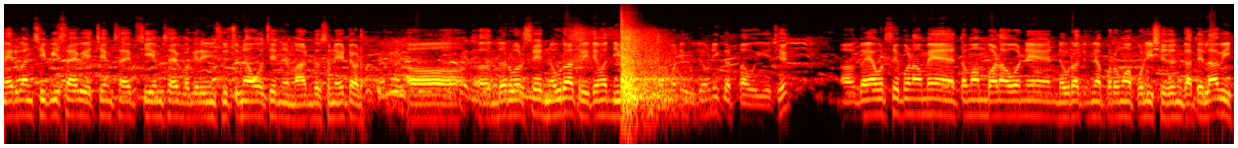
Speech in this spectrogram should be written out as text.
મહેરબાન સીપી સાહેબ, એચએમ સાહેબ, સીએમ સાહેબ વગેરેની સૂચનાઓ છે અને માર્ગદર્શન હેઠળ દર વર્ષે નવરાત્રિ તેમજ દિવાળી ઉજવણી કરતા હોઈએ છીએ ગયા વર્ષે પણ અમે તમામ બાળાઓને નવરાત્રિના પર્વમાં પોલીસ સ્ટેશન ખાતે લાવી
